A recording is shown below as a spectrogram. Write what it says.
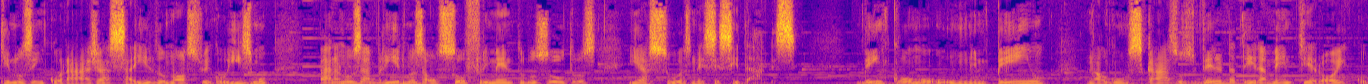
que nos encoraja a sair do nosso egoísmo para nos abrirmos ao sofrimento dos outros e às suas necessidades, bem como um empenho, em alguns casos verdadeiramente heróico,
